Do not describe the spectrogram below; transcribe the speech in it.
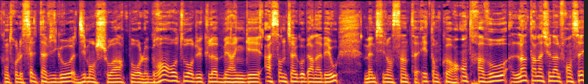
contre le Celta Vigo dimanche soir pour le grand retour du club merengue à Santiago Bernabéu. Même si l'enceinte est encore en travaux, l'international français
